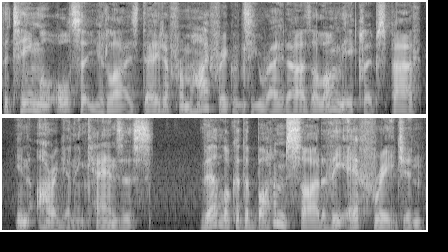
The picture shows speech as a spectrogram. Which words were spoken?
The team will also utilise data from high frequency radars along the eclipse path in Oregon and Kansas. They'll look at the bottom side of the F region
